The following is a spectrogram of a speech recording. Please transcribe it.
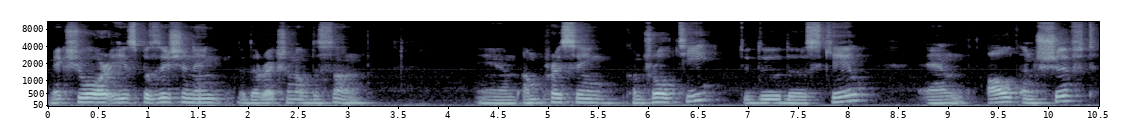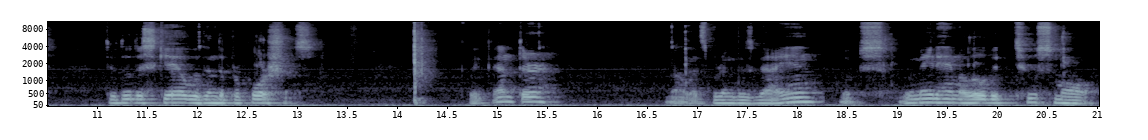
Make sure he's positioning the direction of the sun and I'm pressing Control T to do the scale and Alt and Shift to do the scale within the proportions. Click enter. Now let's bring this guy in. Oops we made him a little bit too small.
